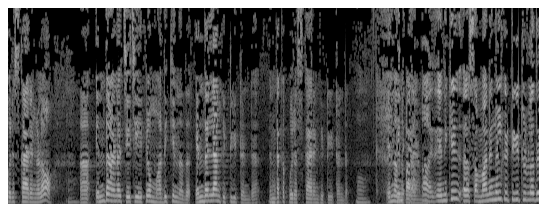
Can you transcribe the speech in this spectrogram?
പുരസ്കാരങ്ങളോ എന്താണ് ചേച്ചി ഏറ്റവും മതിക്കുന്നത്? എന്തെല്ലാം കിട്ടിയിട്ടുണ്ട്? എന്തൊക്കെ പുരസ്കാരം കിട്ടിയിട്ടുണ്ട്? എന്നൊന്ന് പറയാം എനിക്ക് സമ്മാനങ്ങൾ കിട്ടിയിട്ടുള്ളത്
